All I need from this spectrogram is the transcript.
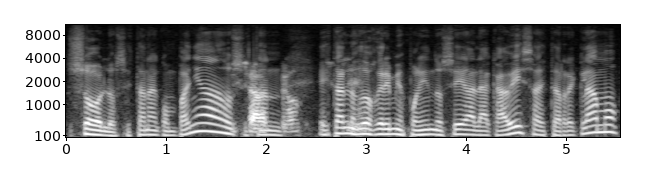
solos, están acompañados, están, los dos gremios poniéndose a la cabeza de este reclamo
